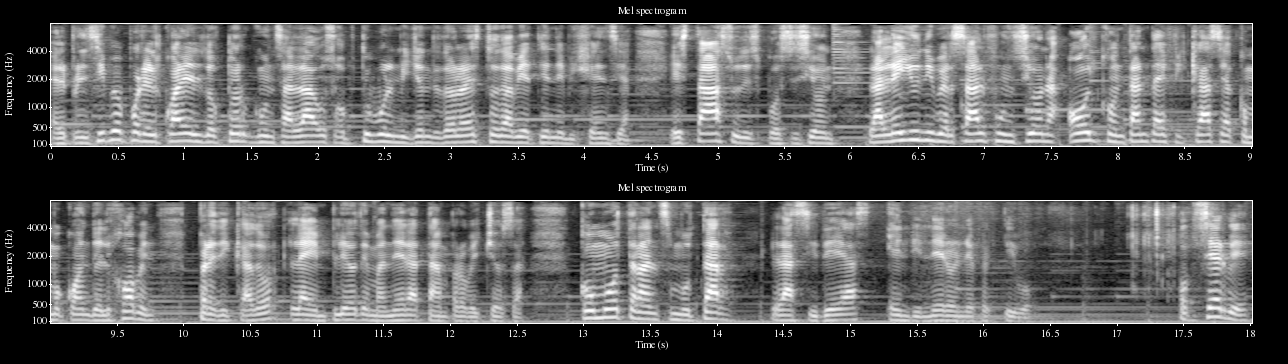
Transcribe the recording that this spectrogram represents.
el principio por el cual el doctor Gonzalaus obtuvo el millón de dólares todavía tiene vigencia, está a su disposición. La ley universal funciona hoy con tanta eficacia como cuando el joven predicador la empleó de manera tan provechosa. ¿Cómo transmutar las ideas en dinero en efectivo? Observe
